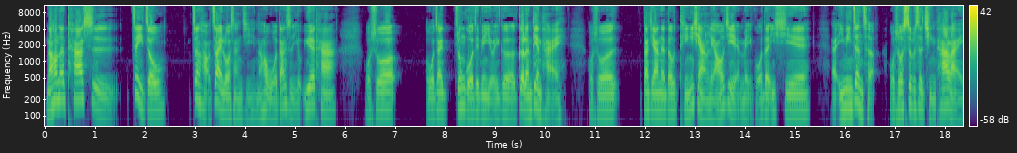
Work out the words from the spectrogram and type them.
然后呢，他是这周正好在洛杉矶，然后我当时有约他，我说我在中国这边有一个个人电台，我说大家呢都挺想了解美国的一些呃移民政策，我说是不是请他来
